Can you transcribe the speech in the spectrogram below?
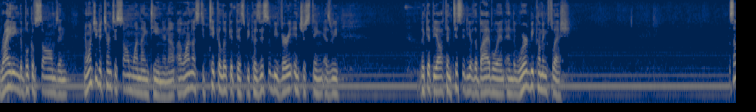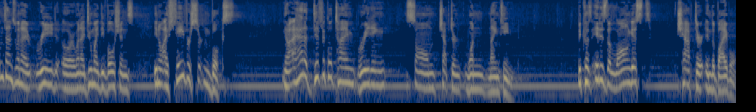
writing the book of Psalms, and, and I want you to turn to Psalm 119, and I, I want us to take a look at this because this will be very interesting as we look at the authenticity of the Bible and, and the Word becoming flesh. Sometimes when I read or when I do my devotions, you know, I favor certain books. Now, I had a difficult time reading Psalm chapter 119 because it is the longest chapter in the Bible.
